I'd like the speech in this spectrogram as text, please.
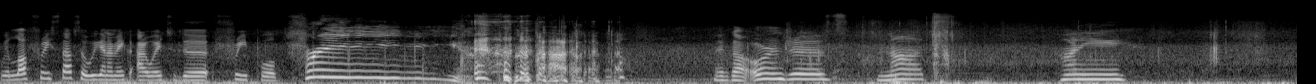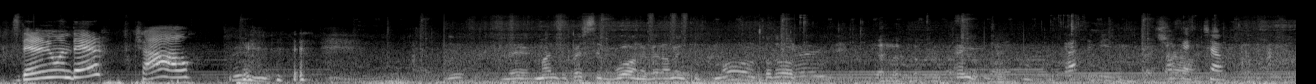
we love free stuff so we're gonna make our way to the free pool free they've got oranges nuts, honey. Is there anyone there? Ciao! Le mangio queste buone, veramente molto dolci. Grazie mille. Ciao. Ok, ciao.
